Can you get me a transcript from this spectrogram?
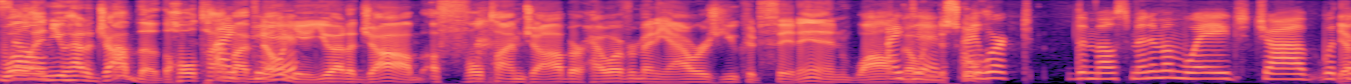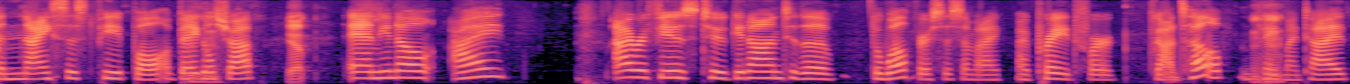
Well, and you had a job though. The whole time I I've known you, you had a job, a full-time job or however many hours you could fit in while I going did. to school. I worked the most minimum wage job with Yep. Mm-hmm. the nicest people, a bagel shop. Yep. And you know, I I refused to get on to the, the welfare system. I, I prayed for God's help and Mm-hmm. paid my tithe.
